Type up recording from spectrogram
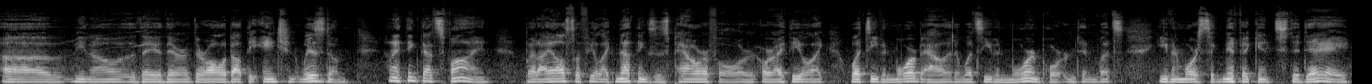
Uh, you know they they're they're all about the ancient wisdom, and I think that's fine but I also feel like nothing's as powerful, or, or I feel like what's even more valid and what's even more important and what's even more significant today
